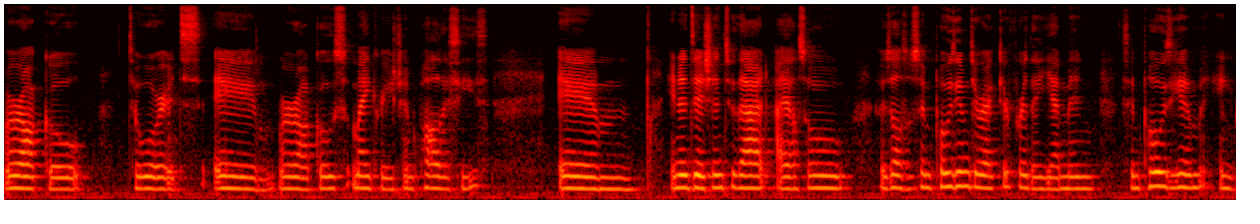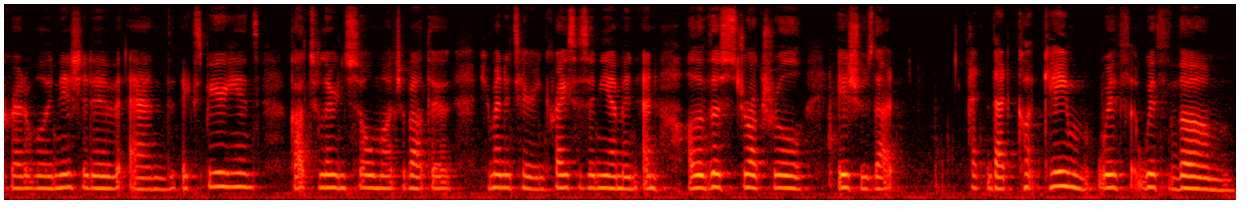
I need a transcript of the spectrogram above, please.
Morocco towards um, Morocco's migration policies. Um, in addition to that, I also I was also symposium director for the Yemen Symposium. Incredible initiative and experience. Got to learn so much about the humanitarian crisis in Yemen and all of the structural issues that that came with with the um,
